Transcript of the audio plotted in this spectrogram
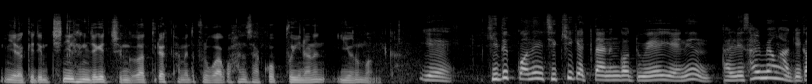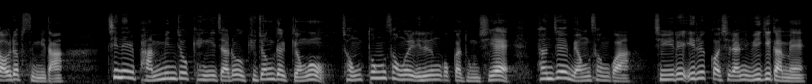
이렇게 지금 친일 행적의 증거가 뚜렷함에도 불구하고 한사코 부인하는 이유는 뭡니까? 예, 기득권을 지키겠다는 것 외에는 달리 설명하기가 어렵습니다. 친일 반민족 행위자로 규정될 경우 정통성을 잃는 것과 동시에 현재 명성과 지위를 잃을 것이라는 위기감에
